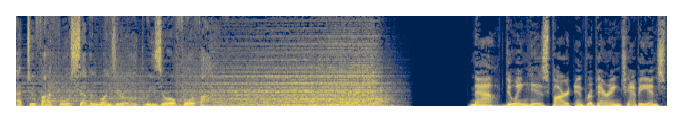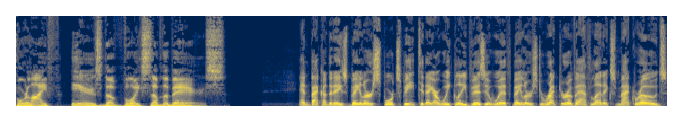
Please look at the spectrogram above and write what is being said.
at 254 710 3045. Now, doing his part in preparing champions for life, here's the voice of the Bears. And back on today's Baylor Sports Beat, today our weekly visit with Baylor's Director of Athletics, Mack Rhoades,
